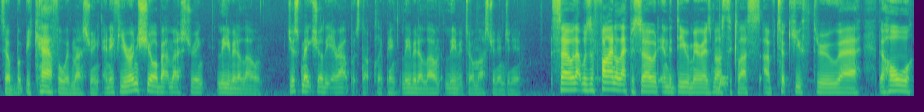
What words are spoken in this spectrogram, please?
So, but be careful with mastering. And if you're unsure about mastering, leave it alone. Just make sure that your output's not clipping. Leave it alone. Leave it to a mastering engineer. So that was a final episode in the D Ramirez Masterclass. I've took you through uh, the whole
